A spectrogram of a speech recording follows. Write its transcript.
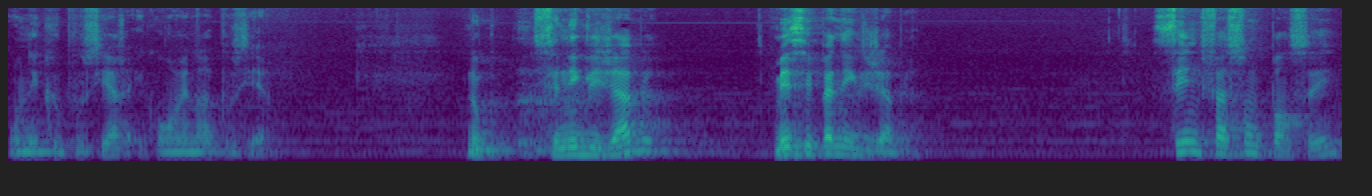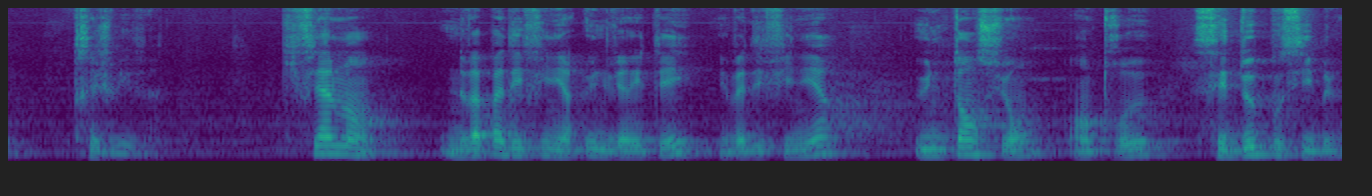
on n'est que poussière et qu'on reviendra poussière. Donc c'est négligeable, mais c'est pas négligeable. C'est une façon de penser très juive, qui finalement ne va pas définir une vérité, mais va définir une tension entre ces deux possibles,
